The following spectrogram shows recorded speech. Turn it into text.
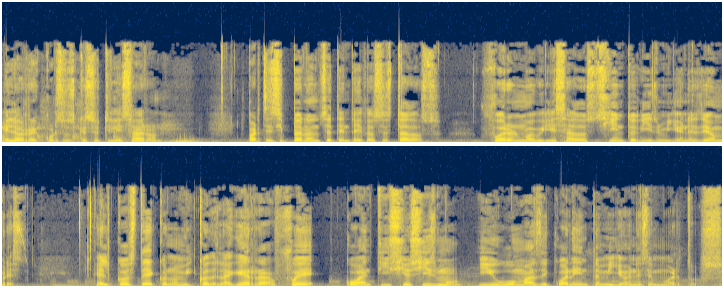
y los recursos que se utilizaron. Participaron 72 estados, fueron movilizados 110 millones de hombres. El coste económico de la guerra fue cuanticiosismo y hubo más de 40 millones de muertos.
